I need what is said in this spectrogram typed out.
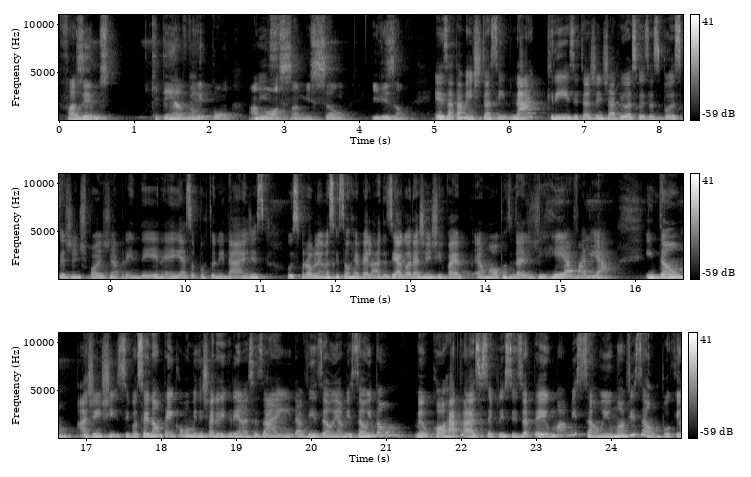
fazemos, que tem a bom. ver com a Isso. nossa missão e visão. Exatamente. Então, assim, na crise, então a gente já viu as coisas boas que a gente pode aprender, né? E as oportunidades, os problemas que são revelados. E agora a gente vai. É uma oportunidade de reavaliar. Então, a gente, se você não tem como Ministério de Crianças ainda a visão e a missão, então, meu, corre atrás, você precisa ter uma missão e uma visão, porque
